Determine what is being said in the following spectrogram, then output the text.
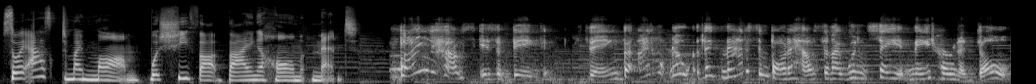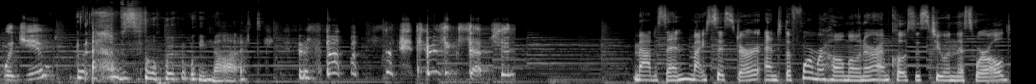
So I asked my mom what she thought buying a home meant. Buying a house is a big thing, but I don't know. Like Madison bought a house, and I wouldn't say it made her an adult, would you? Absolutely not. There's exceptions. Madison, my sister, and the former homeowner I'm closest to in this world,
